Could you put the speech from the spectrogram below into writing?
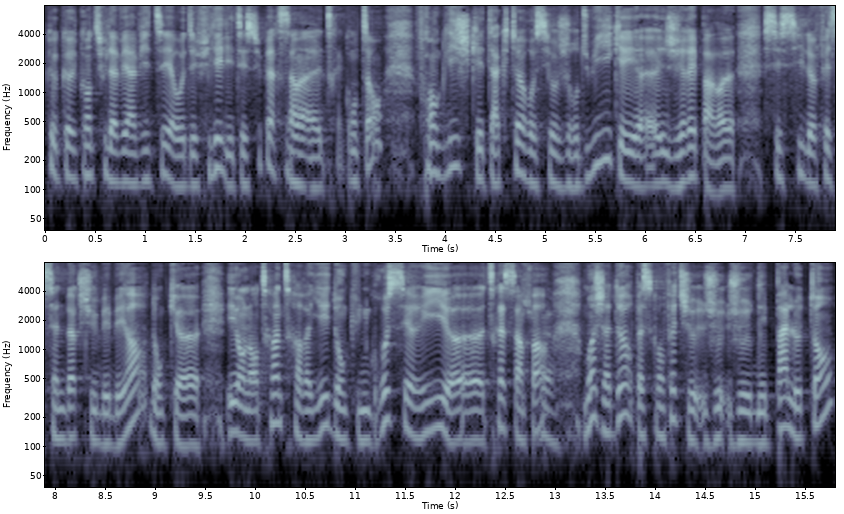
que, quand tu l'avais invité au défilé, il était super ça, très content. Franglish qui est acteur aussi aujourd'hui, qui est géré par Cécile Felsenberg chez UBBA. Donc, et on est en train de travailler donc une grosse série très sympa. Moi, j'adore parce qu'en fait, je, je, je n'ai pas le temps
